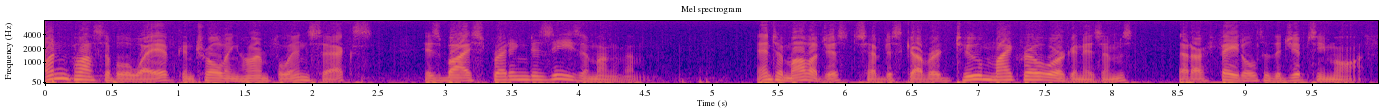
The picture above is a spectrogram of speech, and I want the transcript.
One possible way of controlling harmful insects is by spreading disease among them. Entomologists have discovered two microorganisms that are fatal to the gypsy moth,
